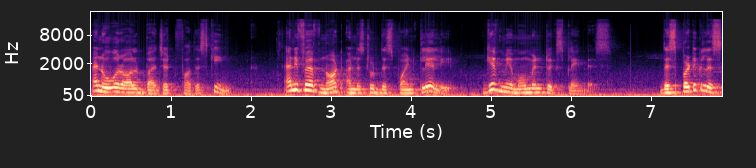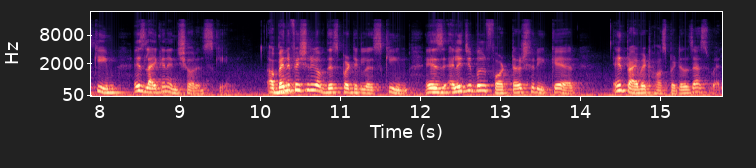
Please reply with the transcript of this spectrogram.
and overall budget for the scheme. And if you have not understood this point clearly, give me a moment to explain this. This particular scheme is like an insurance scheme. A beneficiary of this particular scheme is eligible for tertiary care in private hospitals as well.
